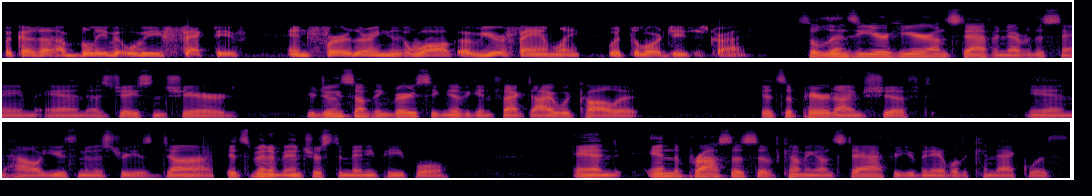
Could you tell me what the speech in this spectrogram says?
because I believe it will be effective in furthering the walk of your family with the Lord Jesus Christ. So, Lindsay, you're here on staff and never the same. And as Jason shared, you're doing something very significant. In fact, I would call it it's a paradigm shift in how youth ministry is done. It's been of interest to many people. And in the process of coming on staff, you've been able to connect with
